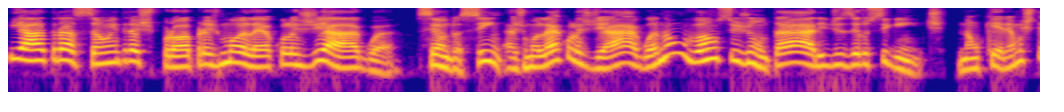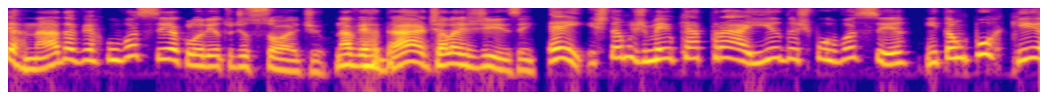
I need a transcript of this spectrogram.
e a atração entre as próprias moléculas de água. Sendo assim, as moléculas de água não vão se juntar e dizer o seguinte, não queremos ter nada a ver com você, cloreto de sódio. Na verdade, elas dizem ei, estamos meio que atraídas por você, então por que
